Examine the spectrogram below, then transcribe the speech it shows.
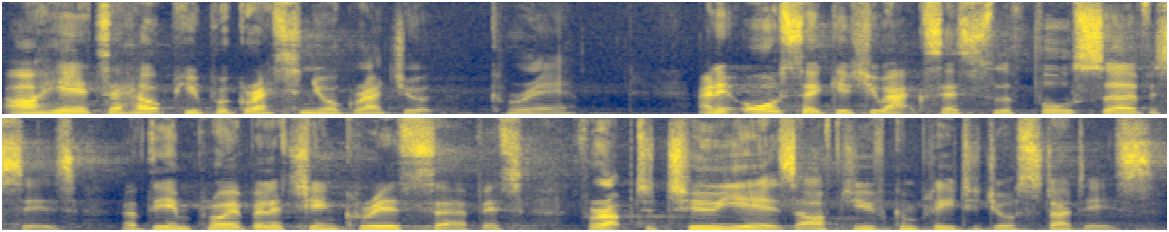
are here to help you progress in your graduate career. And it also gives you access to the full services of the Employability and Careers Service for up to two years after you've completed your studies.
